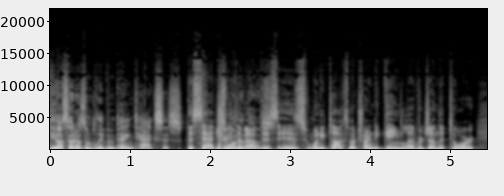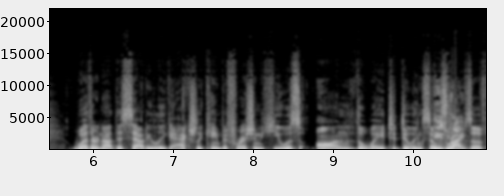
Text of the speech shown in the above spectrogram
He also doesn't believe in paying taxes. the sad He's truth about this is when he talks about trying to gain leverage on the tour, whether or not this Saudi league actually came to fruition, he was on the way to doing so. He's in right. terms Of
